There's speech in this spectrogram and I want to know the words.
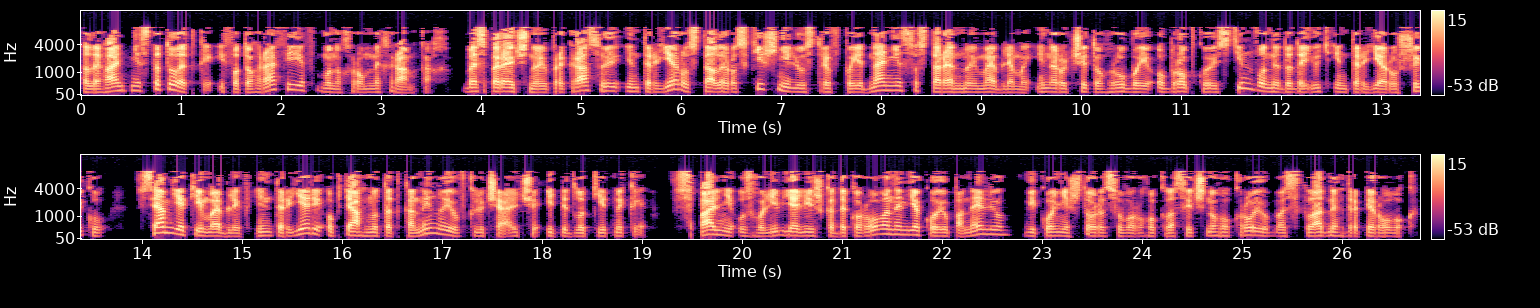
елегантні статуетки і фотографії в монохромних рамках. Безперечною прикрасою інтер'єру стали розкішні люстри в поєднанні з старенною меблями і нарочито грубою обробкою стін вони додають інтер'єру шику. Вся м'які меблі в інтер'єрі обтягнута тканиною, включаючи і підлокітники. В спальні узголів'я ліжка декороване м'якою панелью, віконні штори суворого класичного крою без складних драпіровок.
